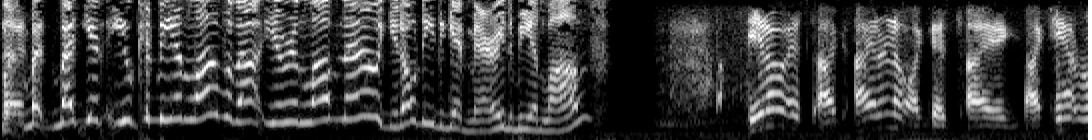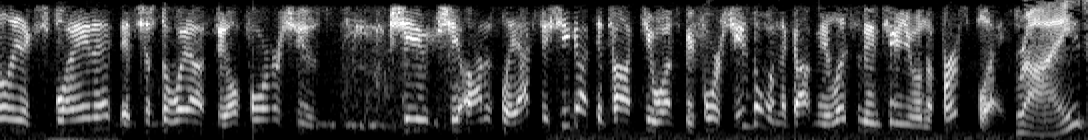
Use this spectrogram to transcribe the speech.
But but, but you, you can be in love without, you're in love now. You don't need to get married to be in love. You know, it's I I don't know. I it's, I I can't really explain it. It's just the way I feel for her. She's she she honestly actually she got to talk to you once before. She's the one that got me listening to you in the first place. Right.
